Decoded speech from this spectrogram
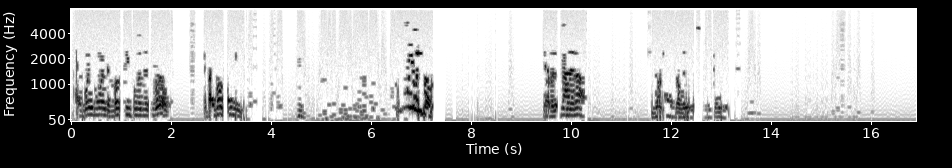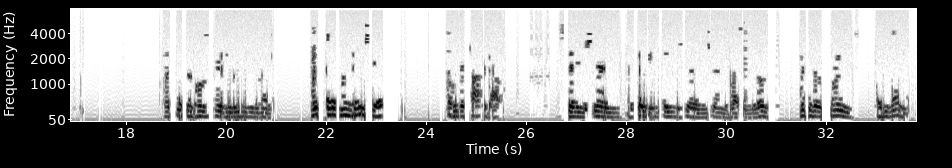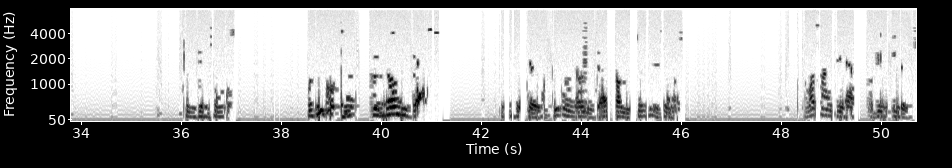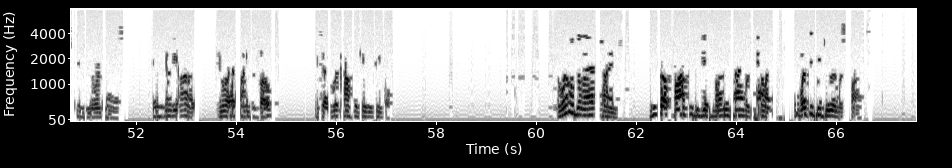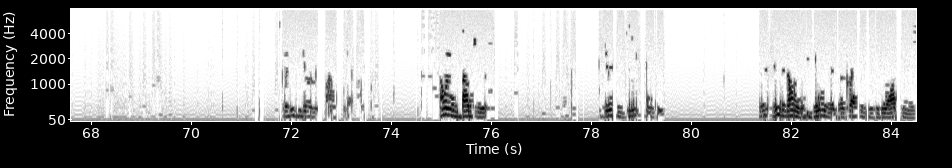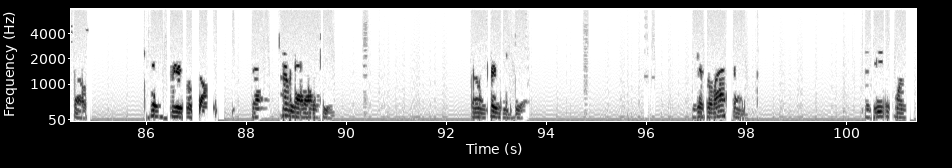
I have way more than most people in this world. And by most, I mean really most. Yeah, but it's not enough. You don't have the latest and greatest. Let's the Holy Spirit be leading you tonight. Which is my leadership that we just talked about. Spending the sharing, the saving, saving the sharing, and sharing the blessing. Those, which of those three have you made? Can you give examples? For people who know you best, this is the scary one. People who know you best from the Signs do you have of being either stingy or generous? And you're going to be honest, you will have signs of both because we're complicated people. So when was the last time you felt prompted to give money, time, or talent? What did you do in response? What did you do in response to that? I want to invite you to do These are only the beginning of the questions you should be asking yourselves. Take spiritual self. That determine that attitude. I'll encourage you to do it. Because the last thing that Jesus wants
